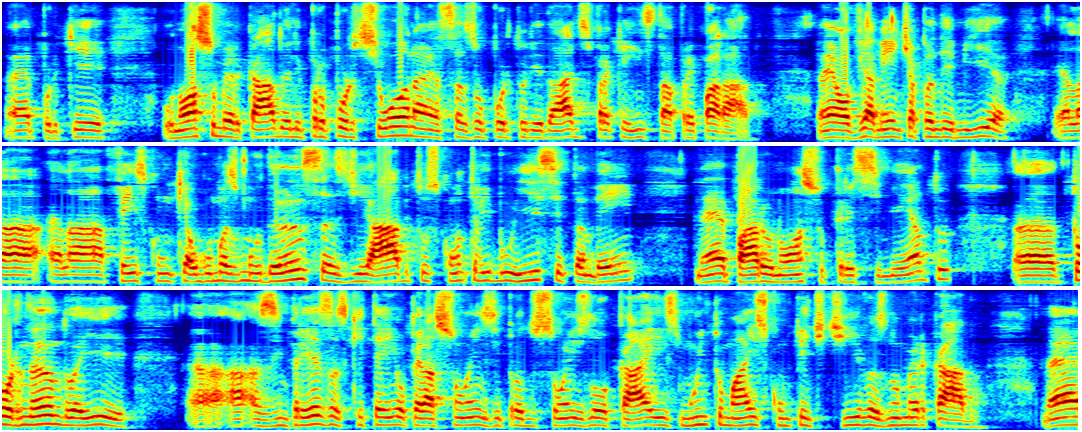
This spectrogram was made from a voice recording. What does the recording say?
né? porque o nosso mercado ele proporciona essas oportunidades para quem está preparado. Né? Obviamente, a pandemia ela, ela fez com que algumas mudanças de hábitos contribuísse também né, para o nosso crescimento, uh, tornando aí uh, as empresas que têm operações e produções locais muito mais competitivas no mercado. Né?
